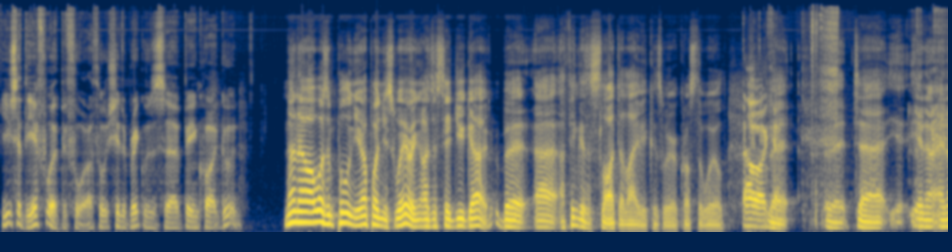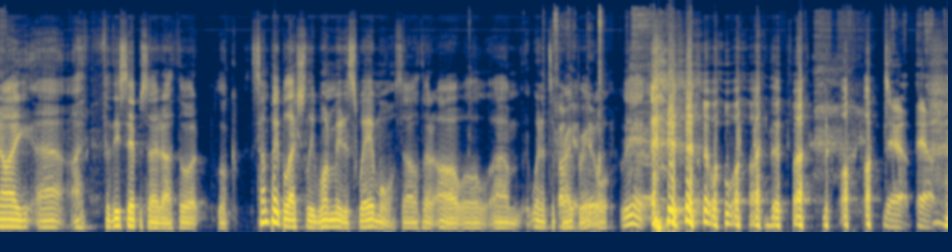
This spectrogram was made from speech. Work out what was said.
You said the F word before. I thought shit a brick was uh, being quite good. No, no, I wasn't pulling you up on your swearing. I just said you go. But uh, I think there's a slight delay because we're across the world. Oh, okay. But, but uh, you know, and I, uh, I, for this episode, I thought, look, some people actually want me to swear more. So I thought, oh well, um, when it's Fuck appropriate, do or yeah, why the fuck not? Yeah, yeah.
